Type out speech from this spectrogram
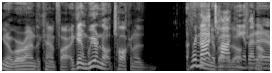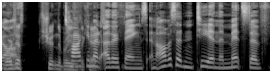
You know, we're around the campfire. Again, we're not talking a We're not about talking about it No, at all. We're just shooting the breeze. talking the about other things, and all of a sudden, Tia, in the midst of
